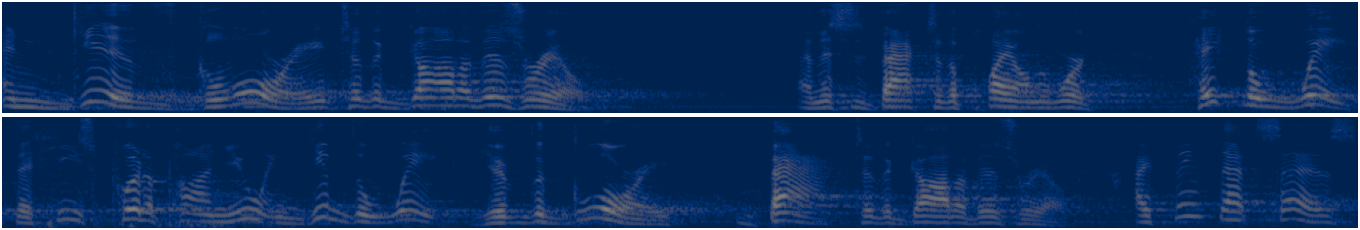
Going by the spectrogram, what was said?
and give glory to the God of Israel. And this is back to the play on the words. Take the weight that he's put upon you and give the weight, give the glory back to the God of Israel. I think that says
